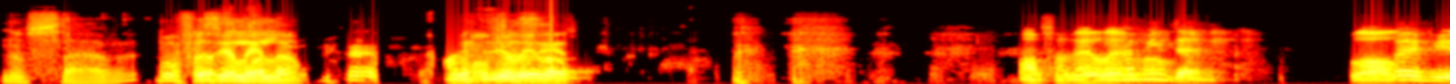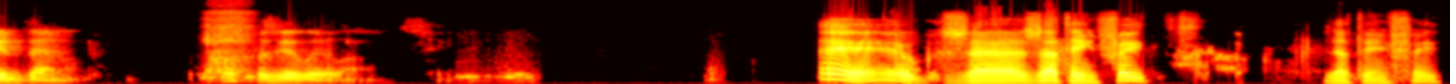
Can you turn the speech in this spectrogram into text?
Não se sabe. Vão fazer leilão. Vão fazer leilão. Vão fazer leilão. Lol. vai vir dump. Vou fazer leilão. Sim. É, é já, já tem feito. Já tem feito.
